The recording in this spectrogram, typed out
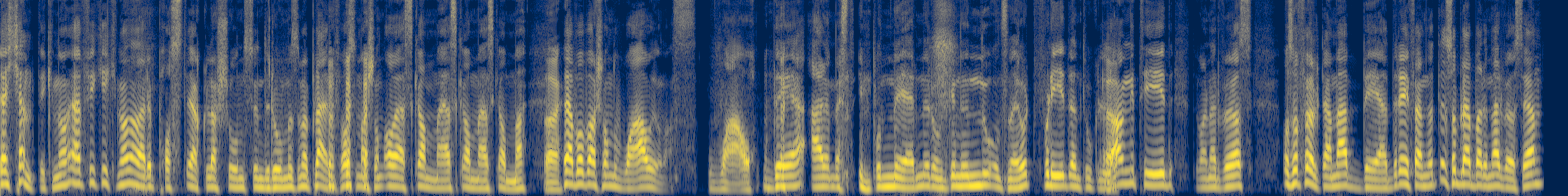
Jeg kjente ikke noe Jeg fikk ikke noe av det postejakulasjonssyndromet som jeg pleier å få, som er sånn 'Å, jeg skammer jeg skammer. Jeg skammer Jeg var bare sånn Wow, Jonas. Wow. Det er det mest imponerende runken du noensinne har gjort. Fordi den tok lang tid, du var nervøs. Og så følte jeg meg bedre i fem minutter, så ble jeg bare nervøs igjen.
